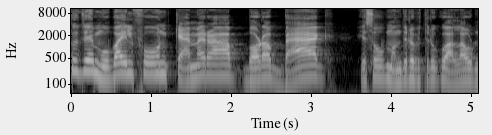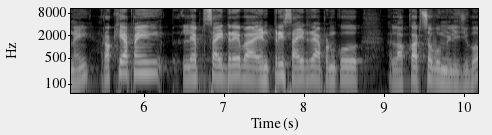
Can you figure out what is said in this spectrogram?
তো যে মোবাইল ফোন ক্যামেরা বড় ব্যাগ ইসোব মন্দির ভিতর কো এলাউড নাই রাখিয়া পাই লেফট সাইড রে বা এন্ট্রি সাইড রে আপন কো লকার সব মিলিজিবো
